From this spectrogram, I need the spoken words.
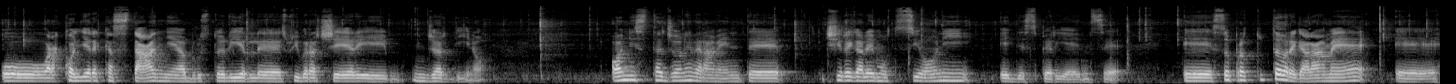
o raccogliere castagne e abbrustolirle sui braccieri in giardino. Ogni stagione veramente ci regala emozioni ed esperienze e soprattutto regala a me e,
